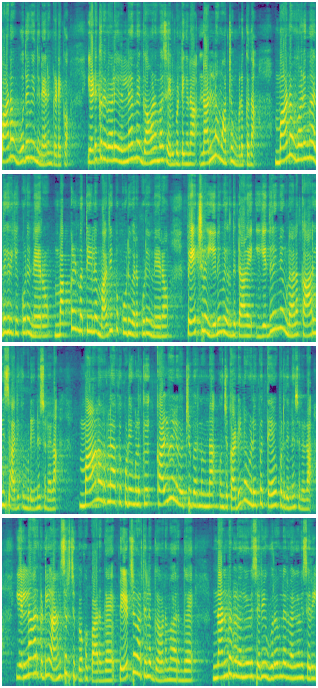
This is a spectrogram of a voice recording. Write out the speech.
பண உதவி இந்த நேரம் கிடைக்கும். எடுக்கிற வேலையில் எல்லாமே கவனமாக செயல்பட்டீங்கன்னா நல்ல மாற்றம் உங்களுக்கு தான். மன வலிமை அதிகரிக்கக்கூடிய நேரம் மக்கள் மத்தியில் மதிப்பு கூடி வரக்கூடிய நேரம் பேச்சில் இனிமை இருந்துட்டாலே எதுலையுமே உங்களால் காரியம் சாதிக்க முடியும்னு சொல்லலாம். மாணவர்களாக இருக்கக்கூடியவங்களுக்கு கல்வியில் வெற்றி பெறணும்னா கொஞ்சம் கடின உழைப்பு தேவைப்படுதுன்னு சொல்லலாம். எல்லாருக்கிட்டையும் அனுசரித்து போக பாருங்கள் பேச்சுவார்த்தையில் கவனமாக இருங்க. நண்பர்கள் வகையிலும் சரி உறவினர் வகையிலும் சரி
